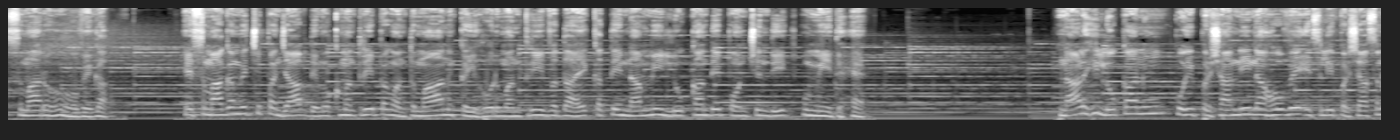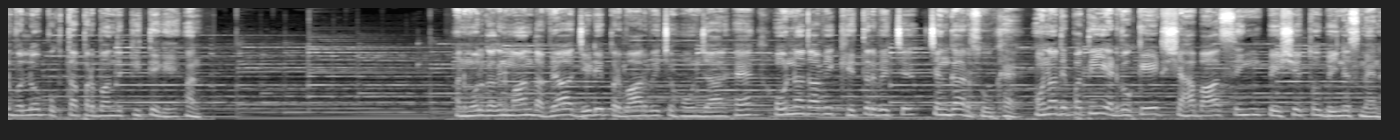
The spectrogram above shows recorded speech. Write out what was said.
ਸਮਾਰੋਹ ਹੋਵੇਗਾ। ਇਸ ਸਮਾਗਮ ਵਿੱਚ ਪੰਜਾਬ ਦੇ ਮੁੱਖ ਮੰਤਰੀ ਭਗਵੰਤ ਮਾਨ, ਕਈ ਹੋਰ ਮੰਤਰੀ, ਵਿਧਾਇਕ ਅਤੇ ਨਾਮੀ ਲੋਕਾਂ ਦੇ ਪਹੁੰਚਣ ਦੀ ਉਮੀਦ ਹੈ। ਨਾਲ ਹੀ ਲੋਕਾਂ ਨੂੰ ਕੋਈ ਪਰੇਸ਼ਾਨੀ ਨਾ ਹੋਵੇ, ਇਸ ਲਈ ਪ੍ਰਸ਼ਾਸਨ ਵੱਲੋਂ ਪੁਖਤਾ ਪ੍ਰਬੰਧ ਕੀਤੇ ਗਏ ਹਨ। ਅਨਮੋਲ ਗਗਨਮਾਨ ਦਾ ਵਿਆਹ ਜਿਹੜੇ ਪਰਿਵਾਰ ਵਿੱਚ ਹੋਣ ਜਾ ਰਿਹਾ ਹੈ, ਉਹਨਾਂ ਦਾ ਵੀ ਖੇਤਰ ਵਿੱਚ ਚੰਗਾ ਰਸੂਖ ਹੈ। ਉਹਨਾਂ ਦੇ ਪਤੀ ਐਡਵੋਕੇਟ ਸ਼ਹਬਾਜ਼ ਸਿੰਘ ਪੇਸ਼ੇ ਤੋਂ ਬਿਜ਼ਨਸਮੈਨ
